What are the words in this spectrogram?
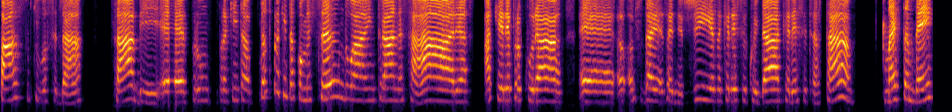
passo que você dá, sabe? É para um, quem tá, tanto para quem está começando a entrar nessa área, a querer procurar é, estudar as energias, a querer se cuidar, a querer se tratar, mas também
